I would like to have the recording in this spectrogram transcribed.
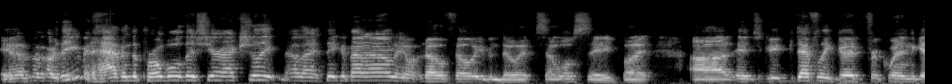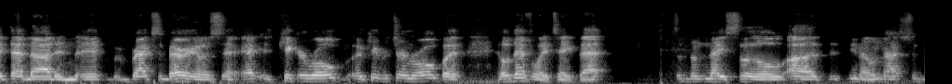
if, are they even having the Pro Bowl this year? Actually, now that I think about it, I don't know if they'll even do it. So we'll see. But uh, it's definitely good for Quinn to get that nod and uh, Braxton Berrios uh, kicker role, uh, kick return role, but he'll definitely take that. It's a nice little, uh, you know, notch to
